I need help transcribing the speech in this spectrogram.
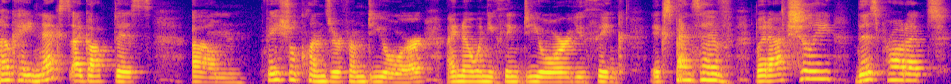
Okay, next I got this um, facial cleanser from Dior. I know when you think Dior, you think expensive, but actually this product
